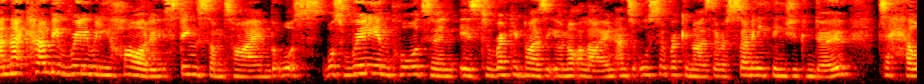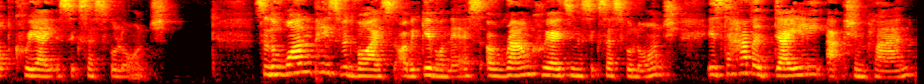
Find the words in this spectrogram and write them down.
and that can be really really hard and it stings sometimes but what's what's really important is to recognize that you're not alone and to also recognize there are so many things you can do to help create a successful launch. So the one piece of advice i would give on this around creating a successful launch is to have a daily action plan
